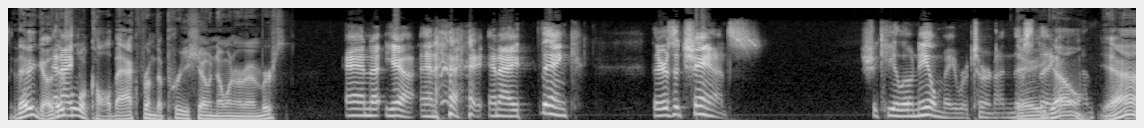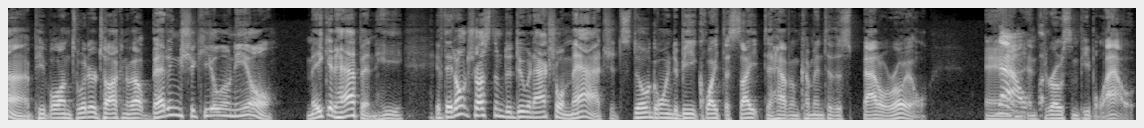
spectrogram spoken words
There you go. And There's I- a little callback from the pre-show no one remembers. And uh, yeah, and and I think there's a chance Shaquille O'Neal may return on this There you thing. go. Yeah, people on Twitter talking about betting Shaquille O'Neal. Make it happen. He, if they don't trust him to do an actual match, it's still going to be quite the sight to have him come into this battle royal and Now- and throw some people out.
